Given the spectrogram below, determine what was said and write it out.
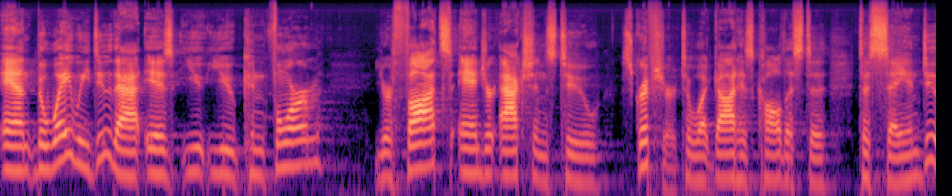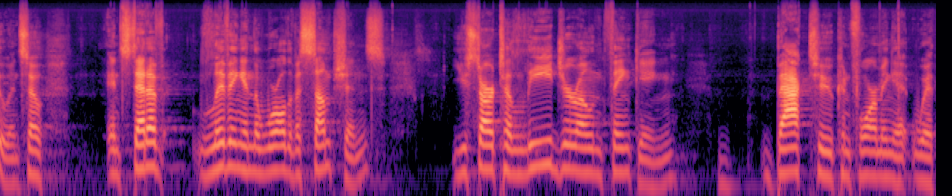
And the way we do that is you, you conform your thoughts and your actions to Scripture, to what God has called us to, to say and do. And so instead of living in the world of assumptions, you start to lead your own thinking back to conforming it with,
